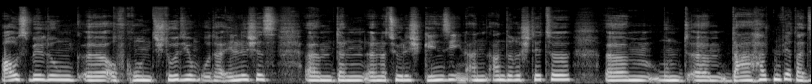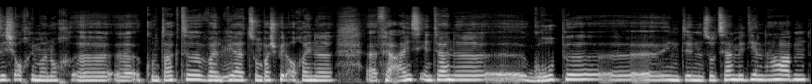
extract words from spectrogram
Ausbildung, äh, aufgrund Studium oder ähnliches. Ähm, dann äh, natürlich gehen sie in an andere Städte ähm, und ähm, da halten wir tatsächlich auch immer noch äh, äh, Kontakte, weil mhm. wir zum Beispiel auch eine vereinsinterne Gruppe in den Sozialmedien haben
